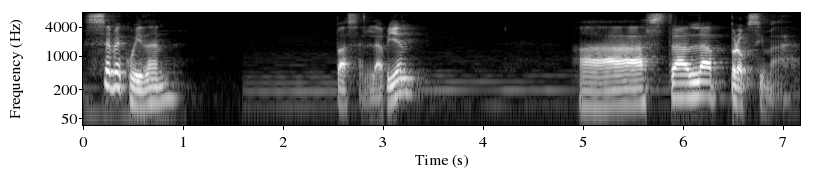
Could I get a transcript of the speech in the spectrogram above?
Se me cuidan. Pásenla bien. Hasta la próxima.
